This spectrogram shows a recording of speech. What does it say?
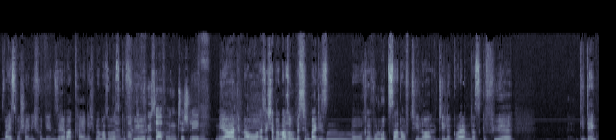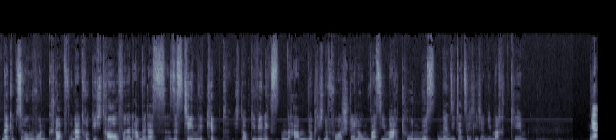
weiß wahrscheinlich von denen selber keiner. Ich habe immer so das ja, Gefühl. Auch die Füße auf irgendeinen Tisch legen. Mega. Ja, genau. Also ich habe genau. immer so ein bisschen bei diesen äh, Revoluzern auf Tele Telegram das Gefühl, die denken, da gibt es irgendwo einen Knopf und da drücke ich drauf und dann haben wir das System gekippt. Ich glaube, die wenigsten haben wirklich eine Vorstellung, was sie tun müssten, wenn sie tatsächlich an die Macht kämen. Ja,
